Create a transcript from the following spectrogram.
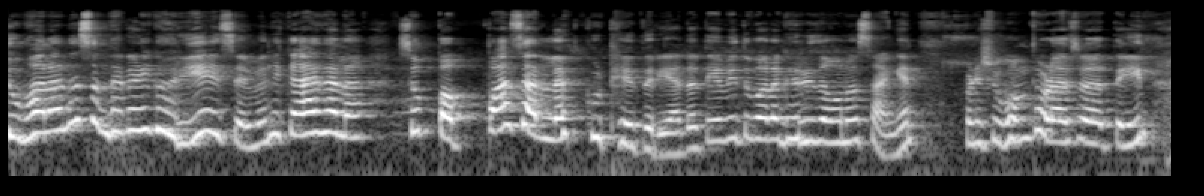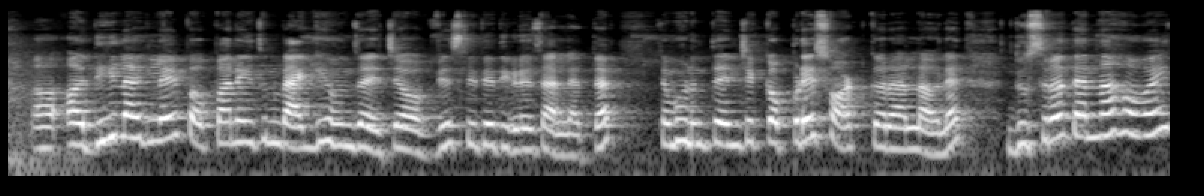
तुम्हाला ना संध्याकाळी घरी यायचं आहे म्हणजे काय झालं? सो पप्पा चाललेत कुठेतरी. आता ते मी तुम्हाला घरी जाऊनच सांगेन पण शुभम थोडासा येईल. आधी लागले पप्पाने इथून बॅग घेऊन जायचे. ऑब्व्हियसली ते तिकडे चालल्यात तर. तर म्हणून त्यांचे कपडे सॉर्ट करायला लावल्यात दुसरं त्यांना हवं आहे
